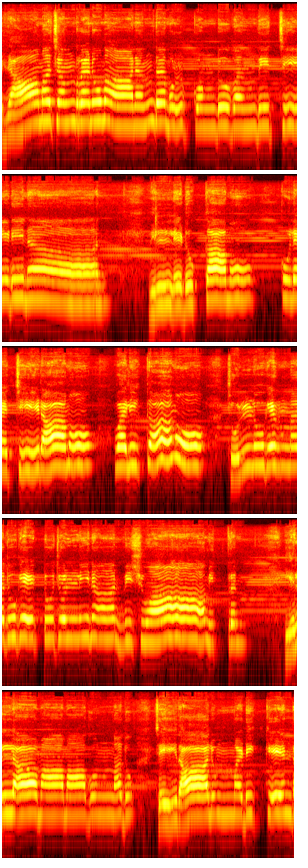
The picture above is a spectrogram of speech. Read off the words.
രാമചന്ദ്രനുമാനന്ദമുൾക്കൊണ്ടു വന്ദിച്ചിടിനാൻ വില്ലെടുക്കാമോ? കുലച്ചിടാമോ? വലിക്കാമോ? ചൊല്ലുകെന്നതു കേട്ടു ചൊല്ലിനാൻ വിശ്വാമിത്രൻ. എല്ലാമാകുന്നതു ചെയ്താലും മടിക്കേണ്ട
